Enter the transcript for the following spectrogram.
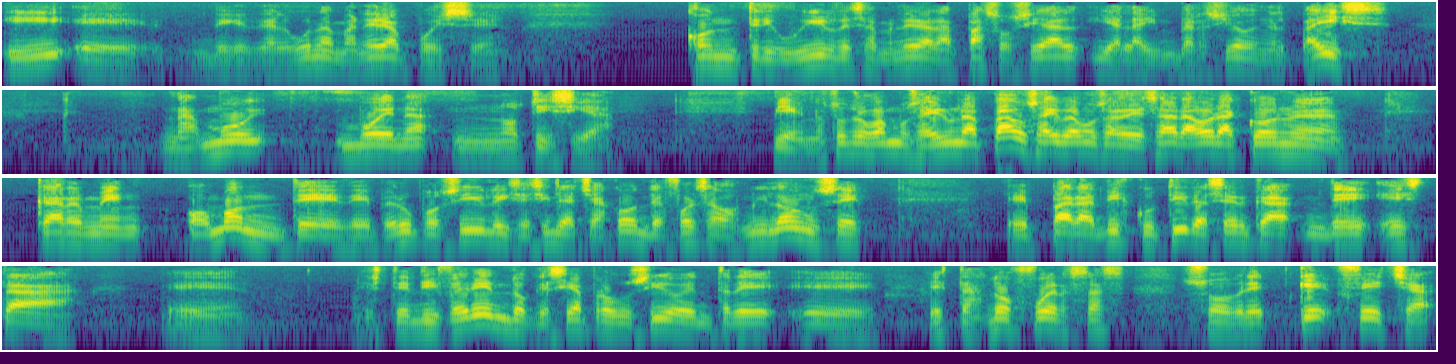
y eh, de, alguna manera, pues, eh, contribuir de esa manera a la paz social y a la inversión en el país. Una muy buena noticia. Bien, nosotros vamos a ir a una pausa y vamos a regresar ahora con... Carmen Omonte de Perú Posible y Cecilia Chacón de Fuerza 2011 eh, para discutir acerca de eh, este diferendo que se ha producido entre eh, estas dos fuerzas sobre qué fecha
